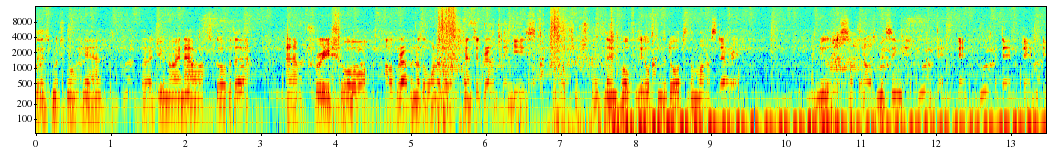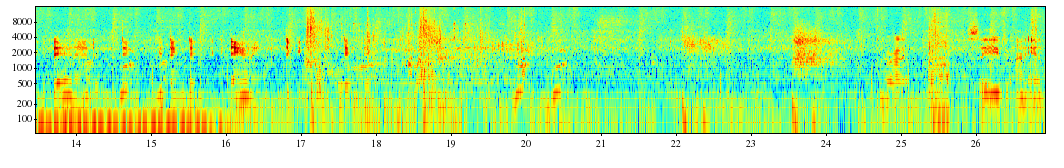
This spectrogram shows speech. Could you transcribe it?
There's much more here, but I do know I now have to go over there. And I'm pretty sure I'll grab another one of those pentagram thingies, which will then hopefully open the door to the monastery. I knew there was something I was missing. Alright. Save and in.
